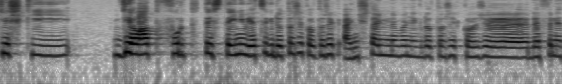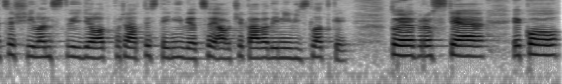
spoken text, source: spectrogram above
těžký dělat furt ty stejné věci. Kdo to řekl? To řekl Einstein nebo někdo to řekl, že je definice šílenství dělat pořád ty stejné věci a očekávat jiné výsledky. To je prostě jako,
